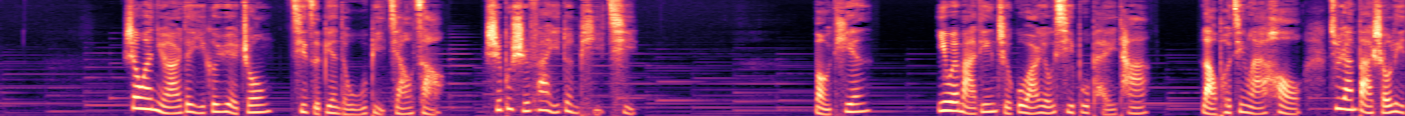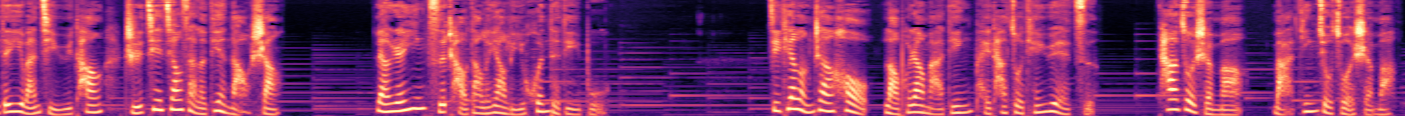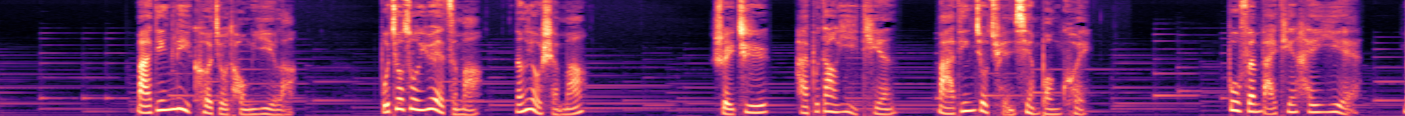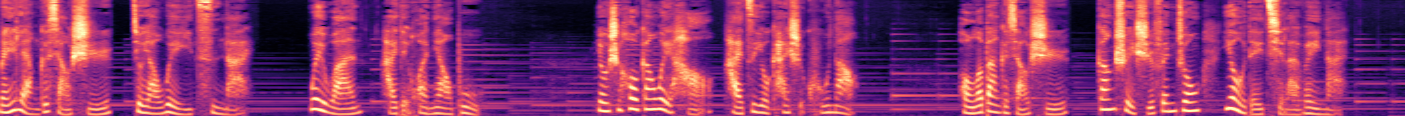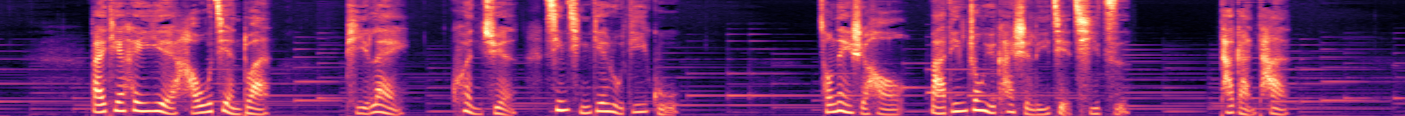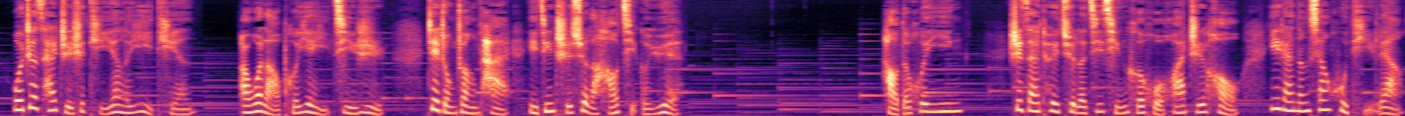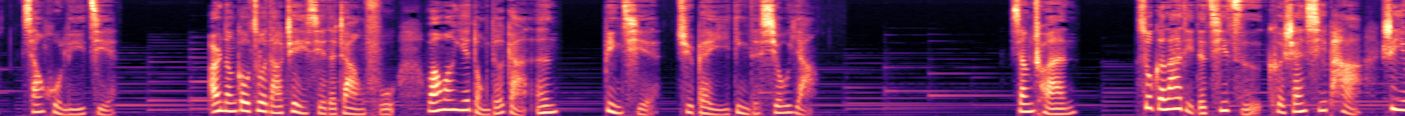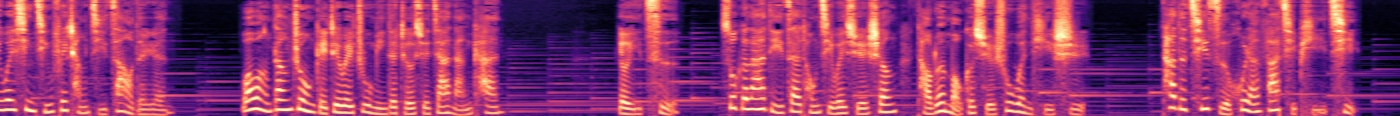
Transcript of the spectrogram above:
生完女儿的一个月中，妻子变得无比焦躁，时不时发一顿脾气。某天，因为马丁只顾玩游戏不陪他，老婆进来后，居然把手里的一碗鲫鱼汤直接浇在了电脑上，两人因此吵到了要离婚的地步。几天冷战后，老婆让马丁陪她坐天月子，他做什么，马丁就做什么。马丁立刻就同意了。不就坐月子吗？能有什么？谁知还不到一天，马丁就全线崩溃。不分白天黑夜，每两个小时就要喂一次奶，喂完还得换尿布。有时候刚喂好，孩子又开始哭闹，哄了半个小时，刚睡十分钟又得起来喂奶。白天黑夜毫无间断，疲累。困倦，心情跌入低谷。从那时候，马丁终于开始理解妻子。他感叹：“我这才只是体验了一天，而我老婆夜以继日，这种状态已经持续了好几个月。”好的婚姻，是在褪去了激情和火花之后，依然能相互体谅、相互理解。而能够做到这些的丈夫，往往也懂得感恩。并且具备一定的修养。相传，苏格拉底的妻子克珊西帕是一位性情非常急躁的人，往往当众给这位著名的哲学家难堪。有一次，苏格拉底在同几位学生讨论某个学术问题时，他的妻子忽然发起脾气，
